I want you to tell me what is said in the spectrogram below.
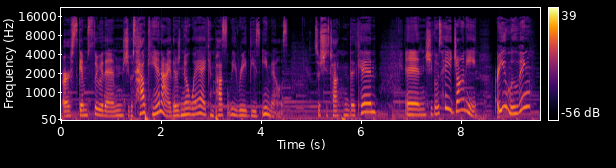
or skims through them. She goes, How can I? There's no way I can possibly read these emails. So she's talking to the kid and she goes, Hey, Johnny, are you moving?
